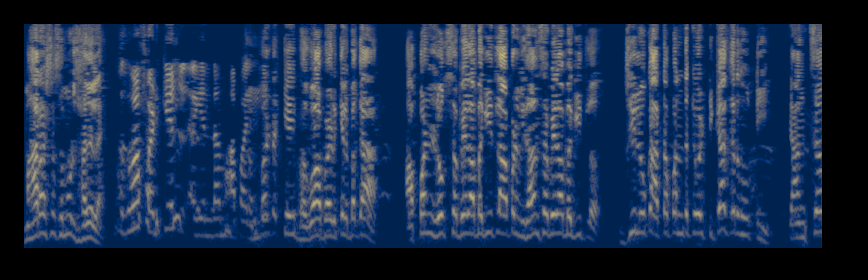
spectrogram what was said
महाराष्ट्रासमोर झालेला आहे. भगवा फडकेल यंदा महापालिका शंभर टक्के भगवा फडकेल. बघा आपण लोकसभेला बघितलं आपण विधानसभेला बघितलं. जी लोक आतापर्यंत केवळ टीका करत होती त्यांचं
